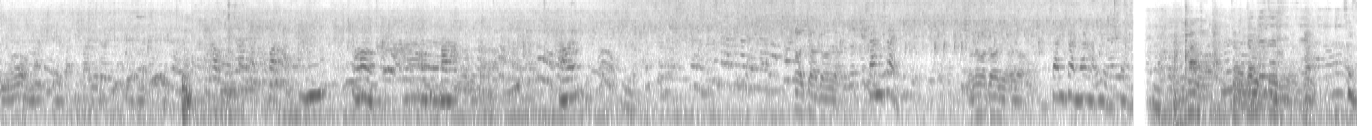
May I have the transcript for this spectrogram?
牛肉吗？哦，二十八。好，肉叫多少？三串，有那么多牛肉？三串它还有串，你看哦，等灯复你看。其实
